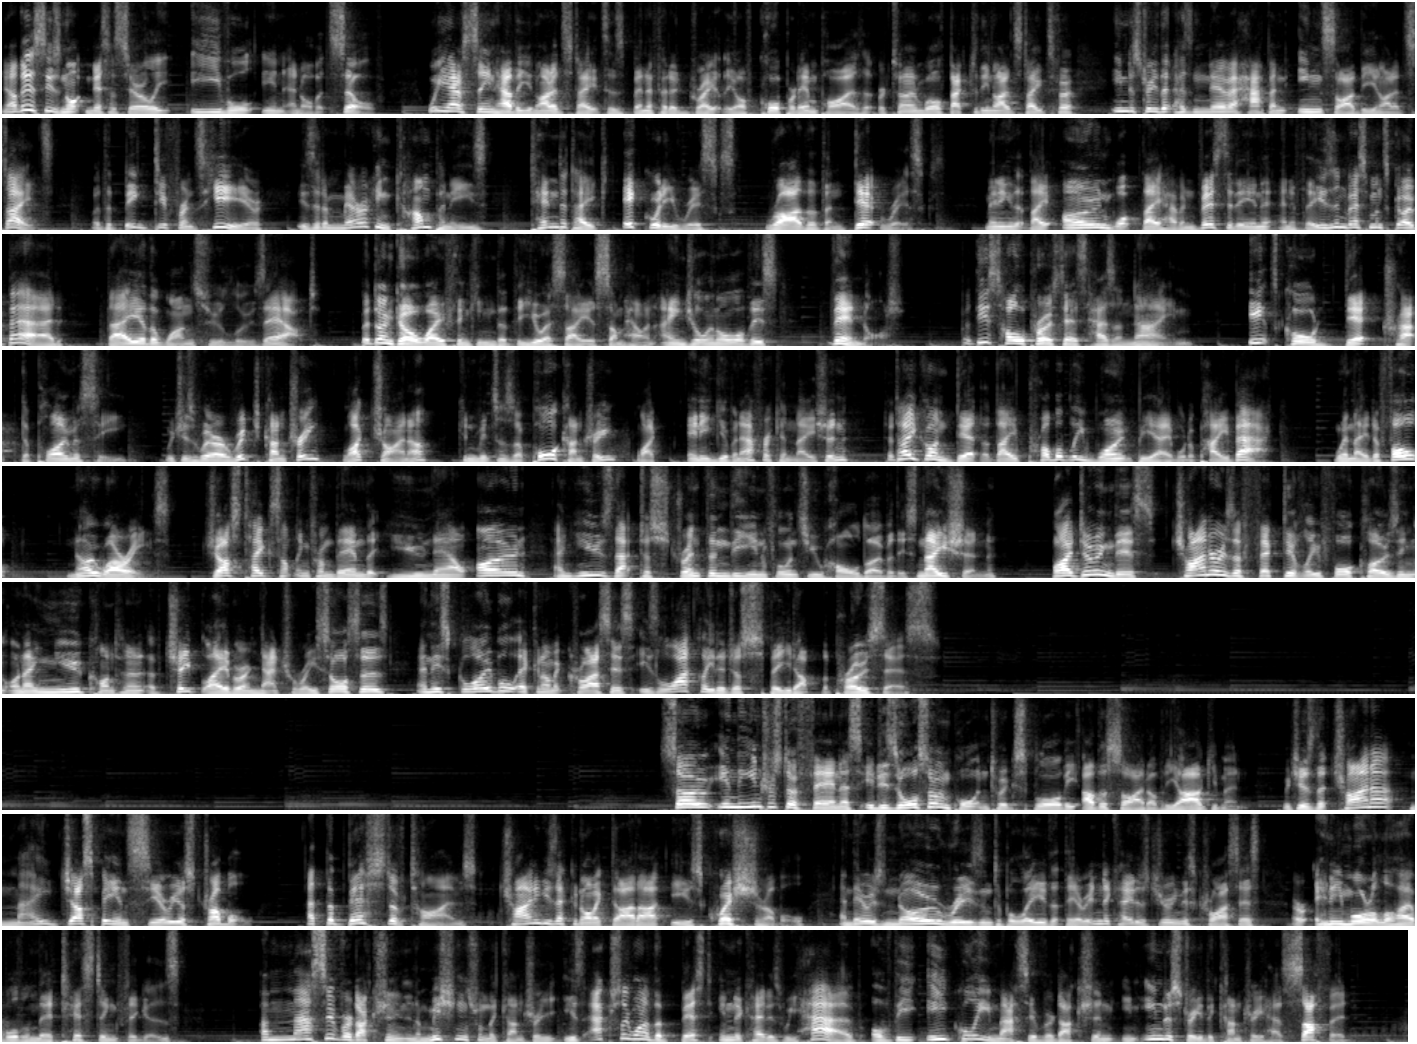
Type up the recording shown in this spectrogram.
Now, this is not necessarily evil in and of itself. We have seen how the United States has benefited greatly off corporate empires that return wealth back to the United States for industry that has never happened inside the United States. But the big difference here is that American companies tend to take equity risks rather than debt risks, meaning that they own what they have invested in, and if these investments go bad, they are the ones who lose out. But don't go away thinking that the USA is somehow an angel in all of this. They're not. But this whole process has a name. It's called debt trap diplomacy, which is where a rich country, like China, convinces a poor country, like any given African nation, to take on debt that they probably won't be able to pay back. When they default, no worries. Just take something from them that you now own and use that to strengthen the influence you hold over this nation. By doing this, China is effectively foreclosing on a new continent of cheap labour and natural resources, and this global economic crisis is likely to just speed up the process. So, in the interest of fairness, it is also important to explore the other side of the argument, which is that China may just be in serious trouble at the best of times, Chinese economic data is questionable, and there is no reason to believe that their indicators during this crisis are any more reliable than their testing figures. A massive reduction in emissions from the country is actually one of the best indicators we have of the equally massive reduction in industry the country has suffered.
